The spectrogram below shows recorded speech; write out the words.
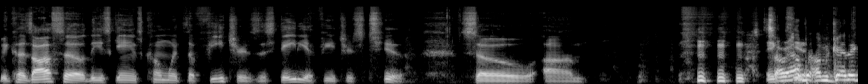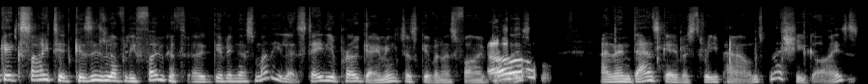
because also these games come with the features, the Stadia features too. So, um, Sorry, I'm, I'm getting excited because these lovely folk are, th- are giving us money. Let Stadia Pro Gaming just given us five dollars, oh, and then Daz gave us three pounds. Bless you guys.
